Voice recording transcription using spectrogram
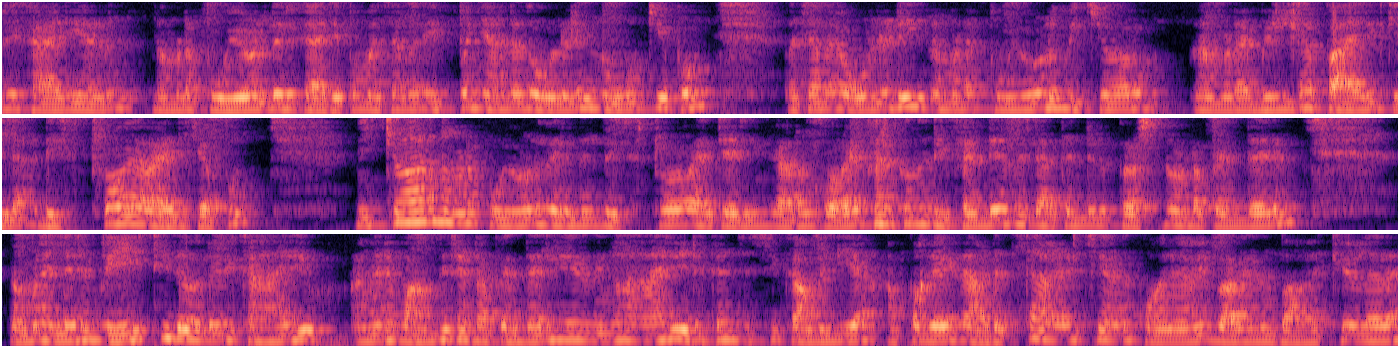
ഒരു കാര്യമാണ്. നമ്മുടെ പുയോളിന്റെ ഒരു കാര്യം. ഇപ്പം വെച്ചാൽ ഇപ്പം ഞാനത് ഓൾറെഡി നോക്കിയപ്പം മച്ചാമാരെ ഓൾറെഡി നമ്മുടെ പുയോൾ മിക്കവാറും നമ്മുടെ ബിൽഡപ്പ് ആയിരിക്കില്ല ഡിസ്ട്രോയർ ആയിരിക്കും. അപ്പം മിക്കവാറും നമ്മുടെ പുയോൾ വരുന്നത് ഡിസ്ട്രോയർ ആയിട്ടായിരിക്കും. കാരണം കുറേ പേർക്കൊന്നും ഡിഫൻഡേഴ്സ് ഇല്ലാത്തതിന്റെ ഒരു പ്രശ്നമുണ്ട്. അപ്പോൾ എന്തായാലും നമ്മളെല്ലാവരും വെയിറ്റ് ചെയ്ത പോലെ ഒരു കാര്യം അങ്ങനെ വന്നിട്ടുണ്ട്. അപ്പോൾ എന്തായാലും നിങ്ങൾ ആരും എടുക്കാൻ ജസ്റ്റ് കമന്റ് ചെയ്യുക അപ്പോൾ ഗൈസ് അടുത്ത ആഴ്ചയാണ് കോനാമി പറയുന്നത്. ബാക്കിയുള്ളത്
